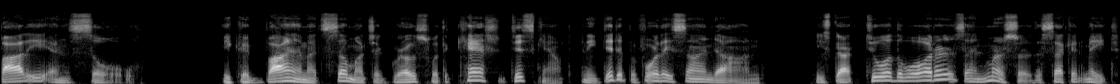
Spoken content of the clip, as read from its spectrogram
body and soul. He could buy 'em at so much a gross with a cash discount, and he did it before they signed on. He's got two of the warders and Mercer, the second mate,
